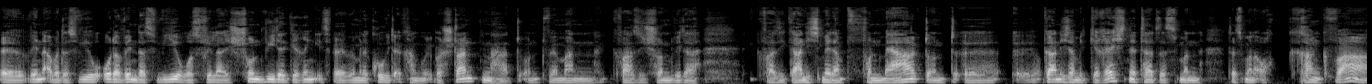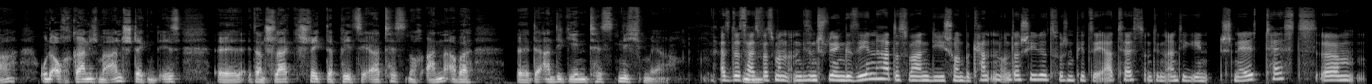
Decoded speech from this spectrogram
äh, wenn aber das Virus oder wenn das Virus vielleicht schon wieder gering ist, äh, wenn man eine Covid-Erkrankung überstanden hat und wenn man quasi schon wieder quasi gar nichts mehr davon merkt und äh, äh, gar nicht damit gerechnet hat, dass man, dass man auch krank war und auch gar nicht mehr ansteckend ist, äh, dann schlag, schlägt der PCR-Test noch an, aber äh, der Antigen-Test nicht mehr. Also das heißt, mhm. was man an diesen Studien gesehen hat, das waren die schon bekannten Unterschiede zwischen PCR-Tests und den Antigen-Schnelltests. Ähm,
